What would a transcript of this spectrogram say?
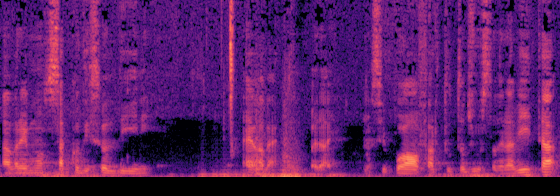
avremmo un sacco di soldini. E eh, vabbè, comunque dai, non si può fare tutto giusto nella vita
